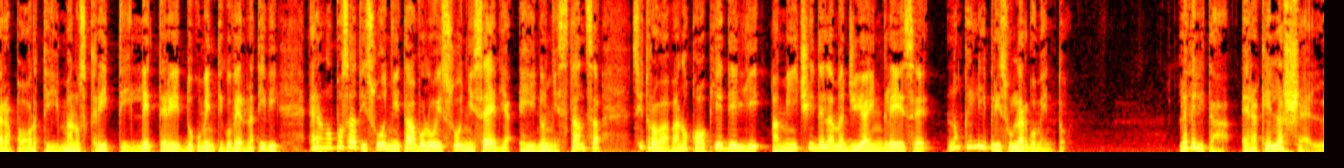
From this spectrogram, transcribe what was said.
Rapporti, manoscritti, lettere e documenti governativi erano posati su ogni tavolo e su ogni sedia e in ogni stanza si trovavano copie degli Amici della magia inglese, nonché libri sull'argomento. La verità era che la Shell,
